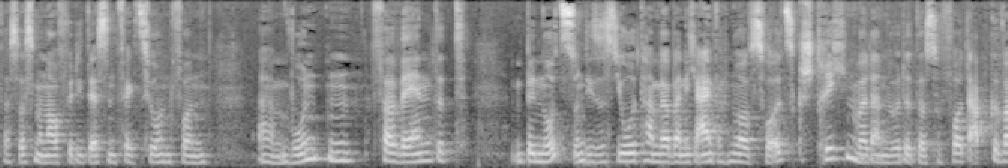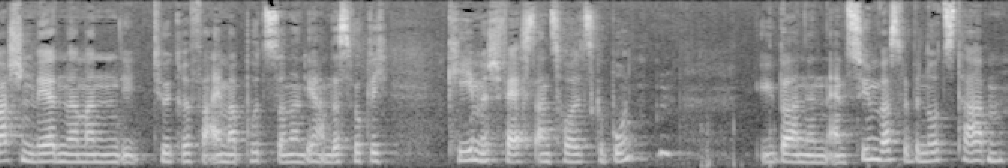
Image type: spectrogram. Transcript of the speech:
das, was man auch für die Desinfektion von ähm, Wunden verwendet, benutzt. Und dieses Jod haben wir aber nicht einfach nur aufs Holz gestrichen, weil dann würde das sofort abgewaschen werden, wenn man die Türgriffe einmal putzt, sondern wir haben das wirklich chemisch fest ans Holz gebunden über ein Enzym, was wir benutzt haben,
